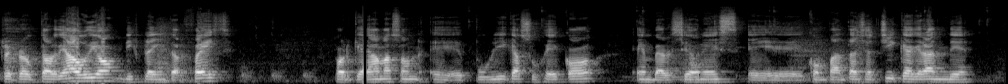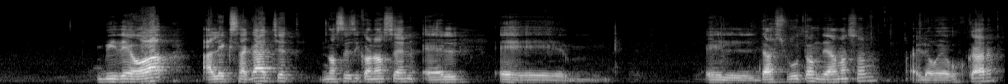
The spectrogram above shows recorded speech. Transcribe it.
reproductor de audio, display interface, porque Amazon eh, publica sus ecos en versiones eh, con pantalla chica, grande, video app, Alexa Gadget, no sé si conocen el, eh, el dash button de Amazon, ahí lo voy a buscar.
